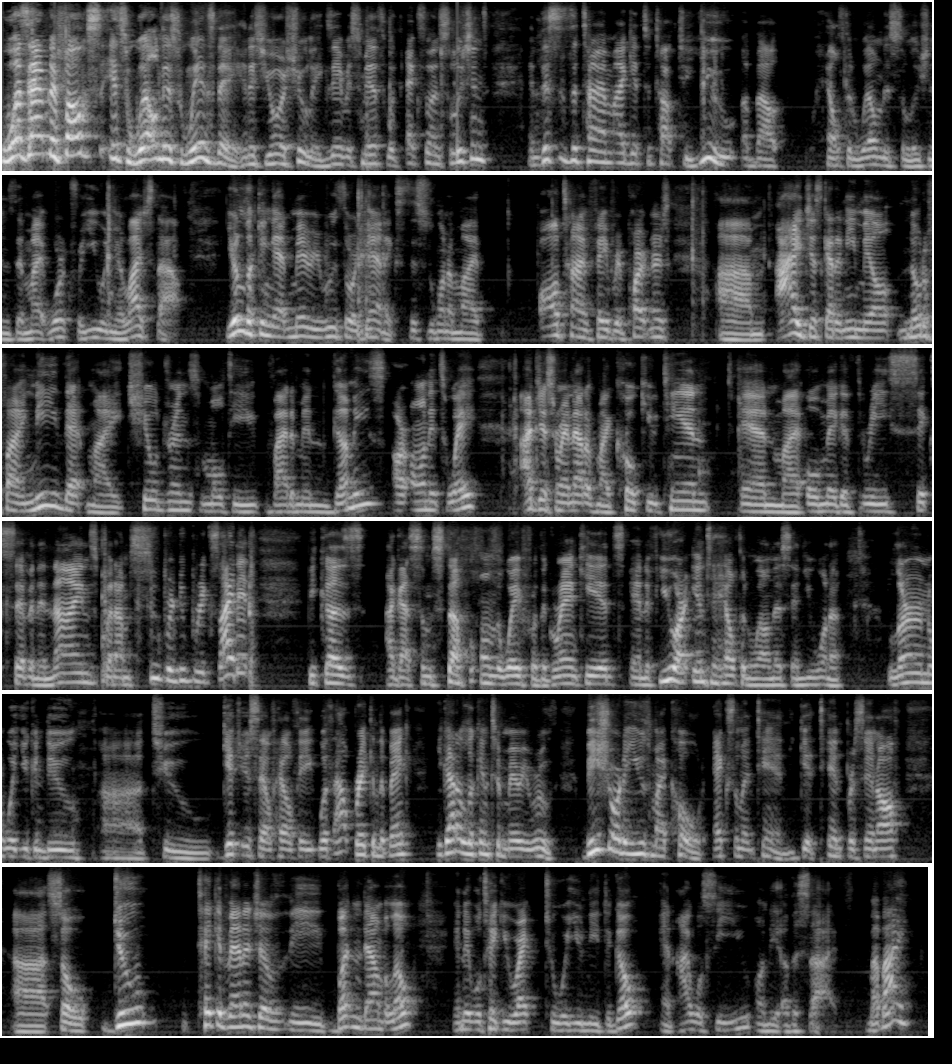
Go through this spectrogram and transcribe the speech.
What's happening, folks? It's Wellness Wednesday, and it's yours truly, Xavier Smith with Xcellent Solutions. And this is the time I get to talk to you about health and wellness solutions that might work for you and your lifestyle. You're looking at Mary Ruth Organics. This is one of my all time favorite partners. Um, I just got an email notifying me that my children's multivitamin gummies are on its way. I just ran out of my CoQ10 and my omega 3, 6, 7, and 9s. But I'm super duper excited because I got some stuff on the way for the grandkids. And if you are into health and wellness and you want to learn what you can do uh, to get yourself healthy without breaking the bank, you got to look into Mary Ruth. Be sure to use my code XCELLENT10. You get 10% off. Uh, so do take advantage of the button down below and it will take you right to where you need to go. And I will see you on the other side. Bye bye.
